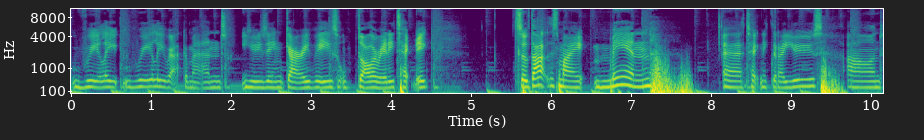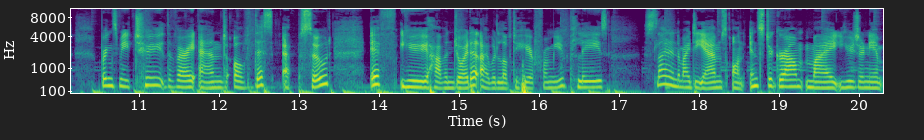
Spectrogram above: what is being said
really really recommend using Gary Vee's dollar eighty technique. So that is my main uh, technique that I use and brings me to the very end of this episode. If you have enjoyed it, I would love to hear from you. Please slide into my DMs on Instagram. My username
